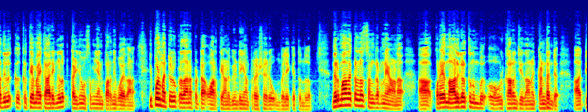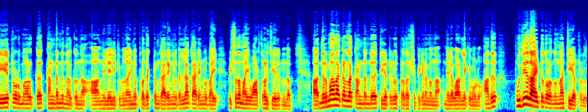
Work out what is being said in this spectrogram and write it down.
അതിൽ കൃത്യമായ കാര്യങ്ങൾ കഴിഞ്ഞ ദിവസം ഞാൻ പറഞ്ഞു പോയതാണ്. ഇപ്പോൾ മറ്റൊരു പ്രധാനപ്പെട്ട വാർത്തയാണ് വീണ്ടും ഞാൻ പ്രേക്ഷകർ മുമ്പിലേക്ക് എത്തുന്നത്. നിർമ്മാതാക്കളുടെ സംഘടനയാണ് കുറേ നാളുകൾക്ക് മുമ്പ് ഉദ്ഘാടനം ചെയ്താണ് കണ്ടന്റ്. തിയേറ്റർ ഉടമകൾക്ക് കണ്ടന്റ് നൽകുന്ന നിലയിലേക്ക് വന്നു. അതിന് പ്രൊജക്റ്റും കാര്യങ്ങളും എല്ലാ കാര്യങ്ങളുമായി വിശദമായി വാർത്തകൾ ചെയ്തിട്ടുണ്ട്. നിർമ്മാതാക്കളുടെ കണ്ടന്റ് തിയേറ്ററുകൾ പ്രദർശിപ്പിക്കണമെന്ന നിലപാടിലേക്ക് പോകണം അത് പുതിയതായിട്ട് തുടങ്ങുന്ന തിയേറ്ററുകൾ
